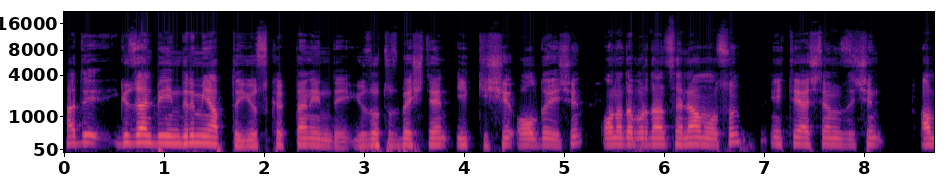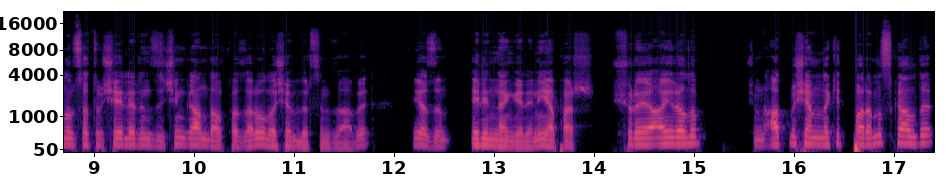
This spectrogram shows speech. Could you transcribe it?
Hadi güzel bir indirim yaptı. 140'tan indi. 135'ten ilk kişi olduğu için ona da buradan selam olsun. İhtiyaçlarınız için alım satım şeyleriniz için Gandalf pazara ulaşabilirsiniz abi yazın elinden geleni yapar. Şuraya ayıralım. Şimdi 60 M nakit paramız kaldı.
